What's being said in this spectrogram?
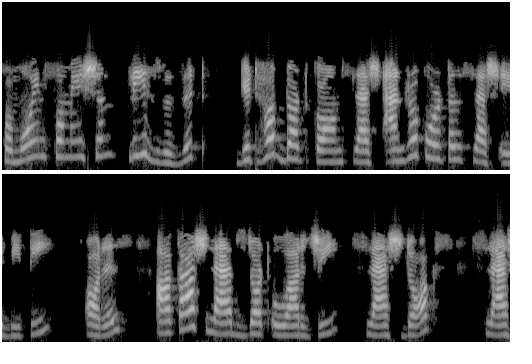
For more information, please visit github.com slash androportal slash abt or else aakashlabs.org slash docs slash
